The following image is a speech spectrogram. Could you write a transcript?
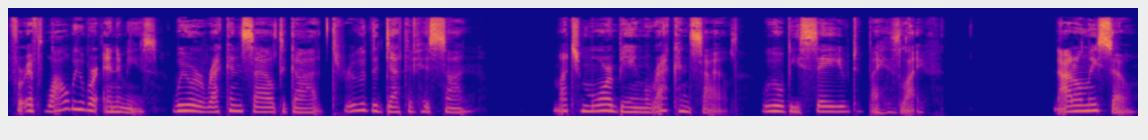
For if while we were enemies, we were reconciled to God through the death of his Son, much more being reconciled, we will be saved by his life. Not only so,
